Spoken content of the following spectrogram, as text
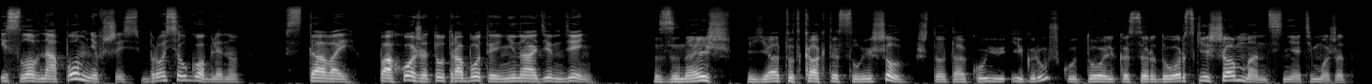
и, словно опомнившись, бросил гоблину. «Вставай. Похоже, тут работы не на один день». «Знаешь, я тут как-то слышал, что такую игрушку только сардуорский шаман снять может».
